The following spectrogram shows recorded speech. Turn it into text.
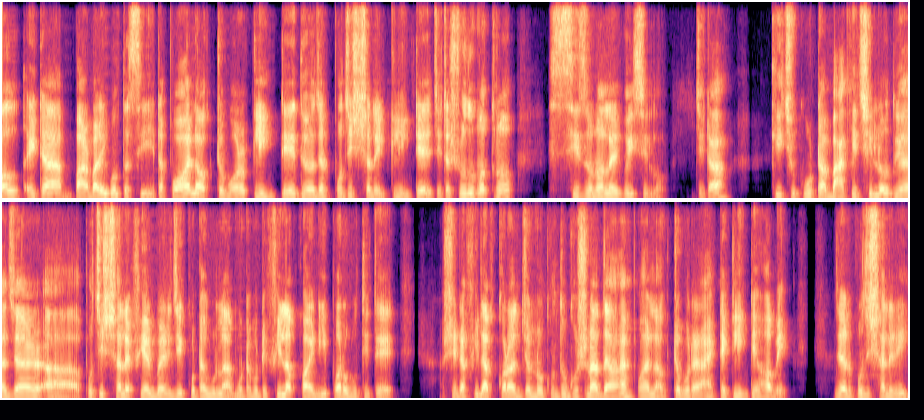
অল এটা বারবারই বলতেছি, এটা পয়লা অক্টোবর ক্লিক ডে ২০২৫ সালের ক্লিক ডে যেটা শুধুমাত্র সিজনাল হয়েছিল যেটা কিছু কোটা বাকি ছিল ২০২৫ সালে ফেব্রুয়ারির যে কোটাগুলা মোটামুটি ফিল আপ হয়নি। পরবর্তীতে সেটা ফিল আপ করার জন্য কিন্তু ঘোষণা দেওয়া হয় পহেলা অক্টোবরের আরেকটা ক্লিক ডে হবে। ২০২৫ সালেরই।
